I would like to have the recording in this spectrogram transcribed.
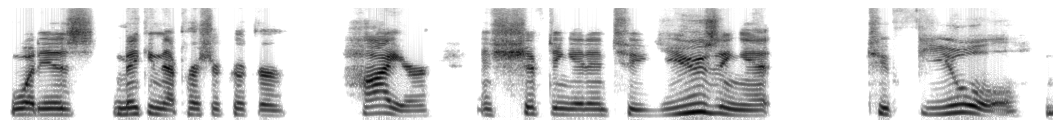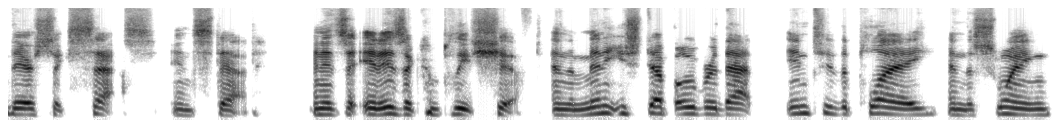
what is making that pressure cooker higher and shifting it into using it to fuel their success instead and it's it is a complete shift and the minute you step over that into the play and the swing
